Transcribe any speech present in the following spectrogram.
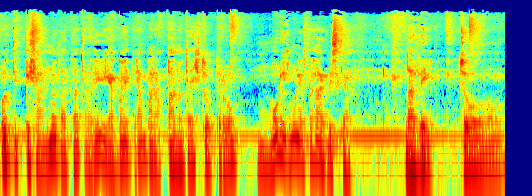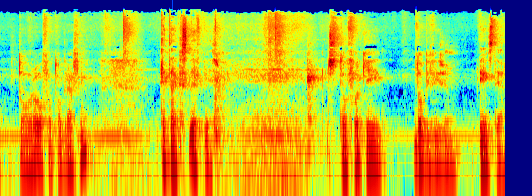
ότι πιθανότατα τα 2 GB RAM παραπάνω τα έχει το Pro μόνο και μόνο για αυτά τα χαρακτηριστικά. Δηλαδή το το RAW photography και τα 60 fps στο 4K Dolby Vision HDR.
